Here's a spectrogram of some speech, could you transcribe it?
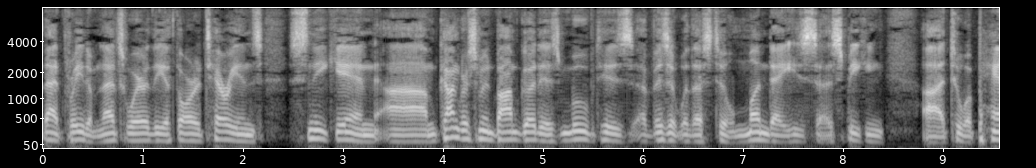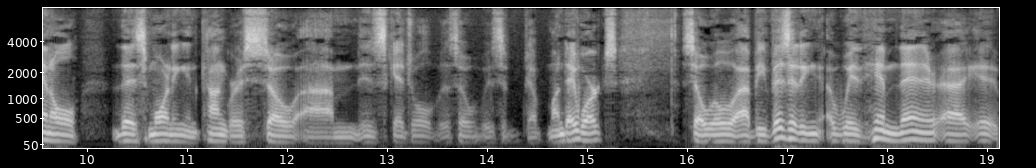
that freedom. That's where the authoritarians sneak in. Um, Congressman Bob Good has moved his uh, visit with us till Monday. He's uh, speaking uh, to a panel this morning in Congress. So um, his schedule. So uh, Monday works. So we'll uh, be visiting with him there. Uh,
